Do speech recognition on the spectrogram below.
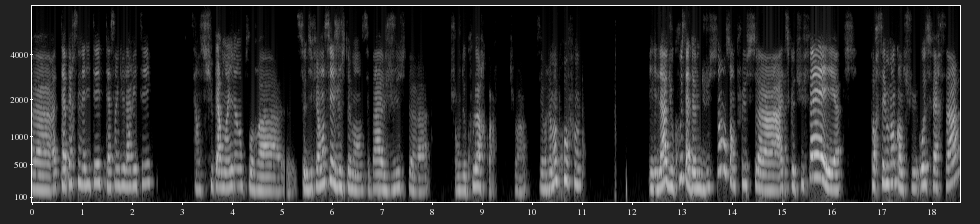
euh, ta personnalité, ta singularité. C'est un super moyen pour euh, se différencier, justement. C'est pas juste. Euh, change de couleur, quoi. Tu vois, c'est vraiment profond. Et là, du coup, ça donne du sens en plus à ce que tu fais. Et forcément, quand tu oses faire ça,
